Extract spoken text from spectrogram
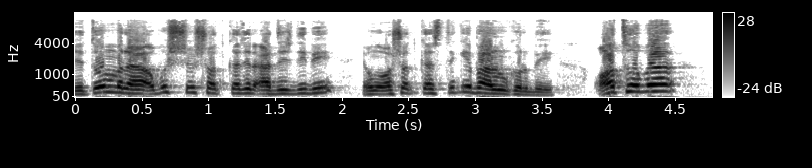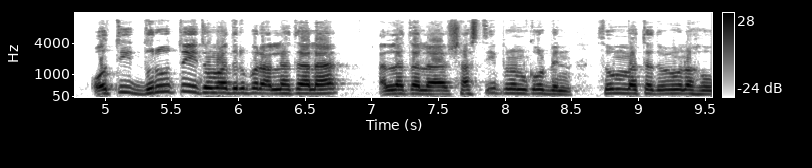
যে, তোমরা অবশ্যই সৎ কাজের আদেশ দিবে এবং অসৎ কাজ থেকে বারণ করবে, অথবা অতি দ্রুতই তোমাদের উপর আল্লাহ তালা আল্লাহ তালা শাস্তি প্রেরণ করবেন সুম্মা তাদউনাহু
